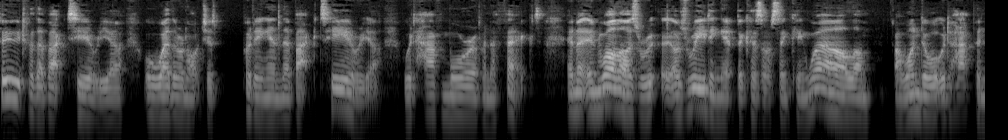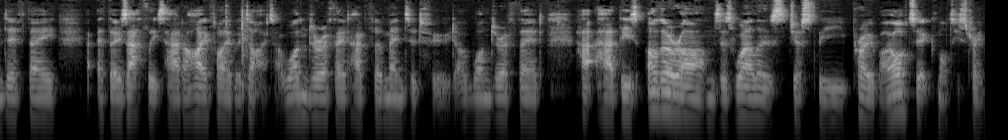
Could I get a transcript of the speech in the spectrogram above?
food for the bacteria or whether or not just putting in the bacteria would have more of an effect. And, and while I was re- I was reading it because I was thinking, well, um, I wonder what would happen if they, if those athletes had a high fiber diet. I wonder if they'd had fermented food. I wonder if they'd ha- had these other arms as well as just the probiotic, multi-strain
